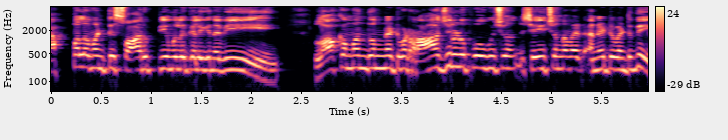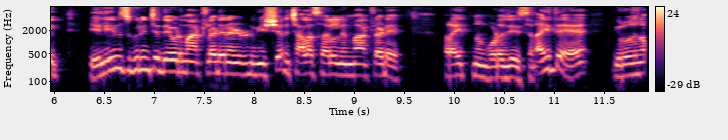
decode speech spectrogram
కప్పల వంటి స్వారూప్యములు కలిగినవి. లోకమందు ఉన్నటువంటి రాజులను పోగు చేయుచున్న అనేటువంటిది ఎలియన్స్ గురించి దేవుడు మాట్లాడినటువంటి విషయాన్ని చాలాసార్లు నేను మాట్లాడే ప్రయత్నం కూడా చేశాను. అయితే ఈ రోజున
